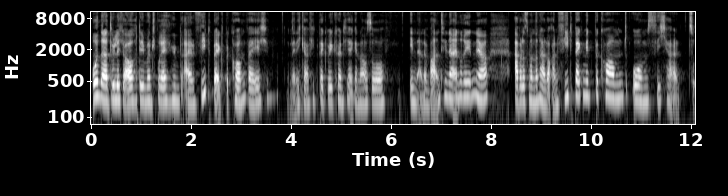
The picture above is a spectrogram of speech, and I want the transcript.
und natürlich auch dementsprechend ein Feedback bekommt, weil ich, wenn ich kein Feedback will, könnte ich ja genauso in eine Wand hineinreden, ja. Aber dass man dann halt auch ein Feedback mitbekommt, um sich halt zu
